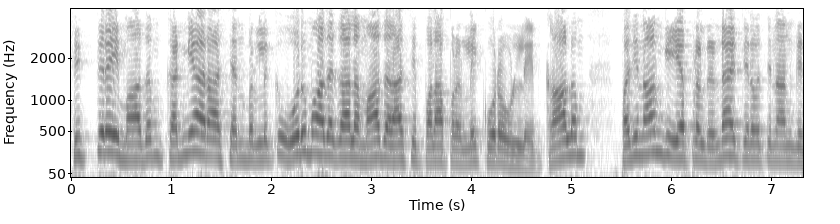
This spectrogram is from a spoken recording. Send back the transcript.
சித்திரை மாதம் கன்னியா ராசி அன்பர்களுக்கு ஒரு மாத கால மாத ராசி பலாபலன்களை கூற உள்ளேன். காலம் பதினான்கு ஏப்ரல் ரெண்டாயிரத்தி இருபத்தி நான்கு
